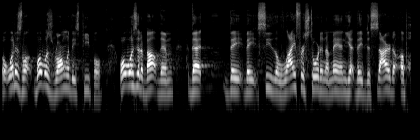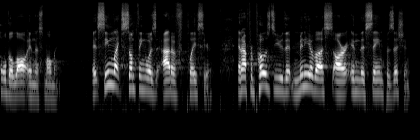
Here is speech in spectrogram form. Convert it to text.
but what, is, what was wrong with these people? What was it about them that they, they see the life restored in a man, yet they desire to uphold the law in this moment. It seemed like something was out of place here. And I propose to you that many of us are in this same position.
